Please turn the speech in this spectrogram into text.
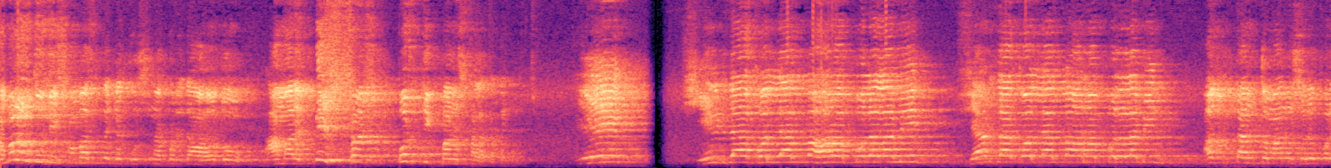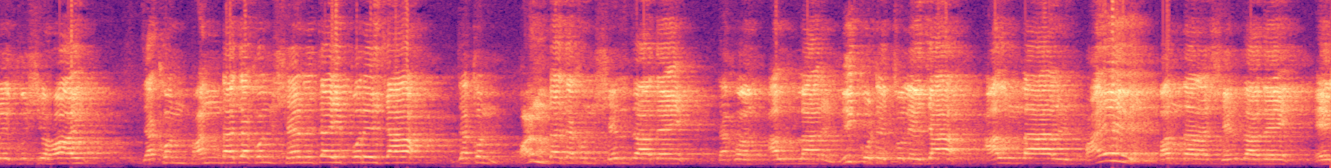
এমন যদি সমাজ থেকে ঘোষণা করে দেওয়া হতো, আমার বিশ্বাস প্রত্যেক মানুষ সালাত আদায় করত। সিজদা করলে আল্লাহ রাব্বুল আলামিন সিজদা করলে আল্লাহ রব্বুল আলমিন অত্যন্ত মানুষের উপরে খুশি হয়। যখন বান্দা যখন শেরজাই পরে যা যখন বান্দা যখন শেরজা দেয়, তখন আল্লাহর নিকটে চলে যা আল্লাহর পায়ে বান্দারা শেরজা দেয়। এই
